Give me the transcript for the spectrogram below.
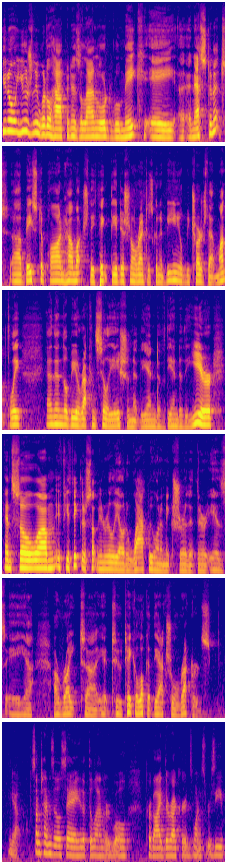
You know, usually what'll happen is the landlord will make a an estimate uh, based upon how much they think the additional rent is going to be, and you'll be charged that monthly. And then there'll be a reconciliation at the end of the end of the year. And so, um, if you think there's something really out of whack, we want to make sure that there is a uh, a right uh, to take a look at the actual records. Yeah. Sometimes they'll say that the landlord will provide the records once received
